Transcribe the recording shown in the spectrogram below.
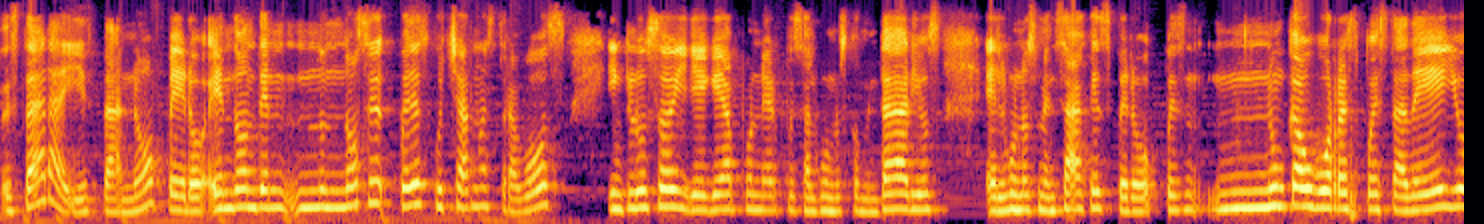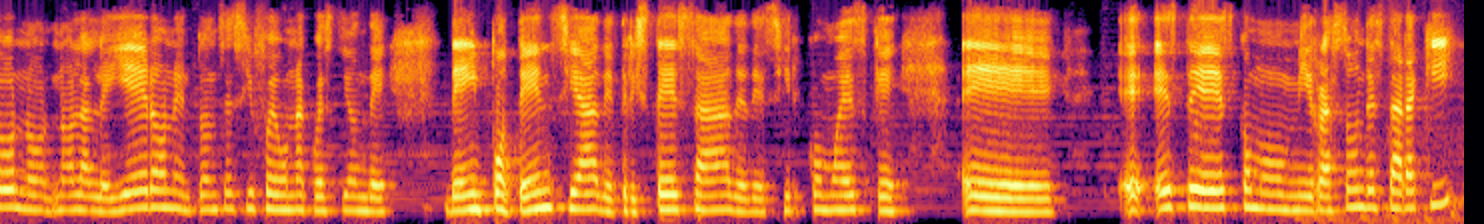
estar, ahí está, ¿no? Pero en donde no, se puede escuchar nuestra voz, incluso llegué a poner pues algunos comentarios, algunos mensajes, pero pues nunca hubo respuesta de ello, no, no la leyeron, entonces sí fue una cuestión de, de impotencia, de tristeza, de decir cómo es que... Eh, este es como mi razón de estar aquí,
